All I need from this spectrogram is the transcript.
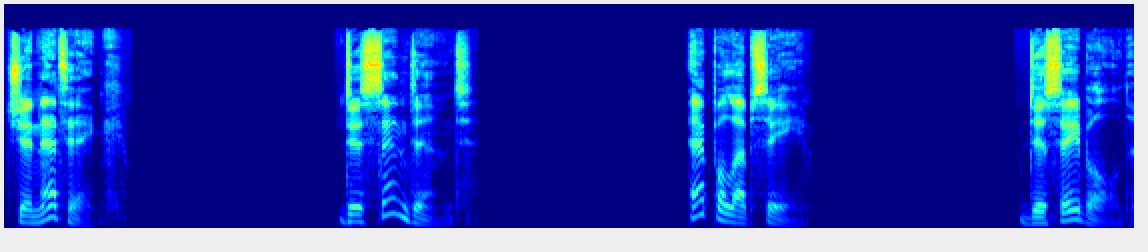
Genetic. Descendant. Epilepsy. Disabled.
